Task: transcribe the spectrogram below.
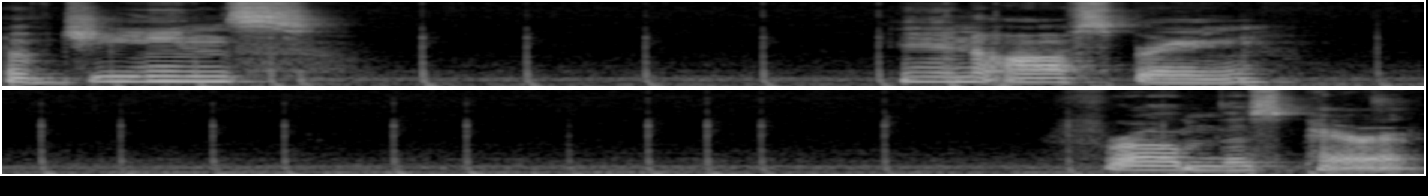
of genes in offspring from this parent.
